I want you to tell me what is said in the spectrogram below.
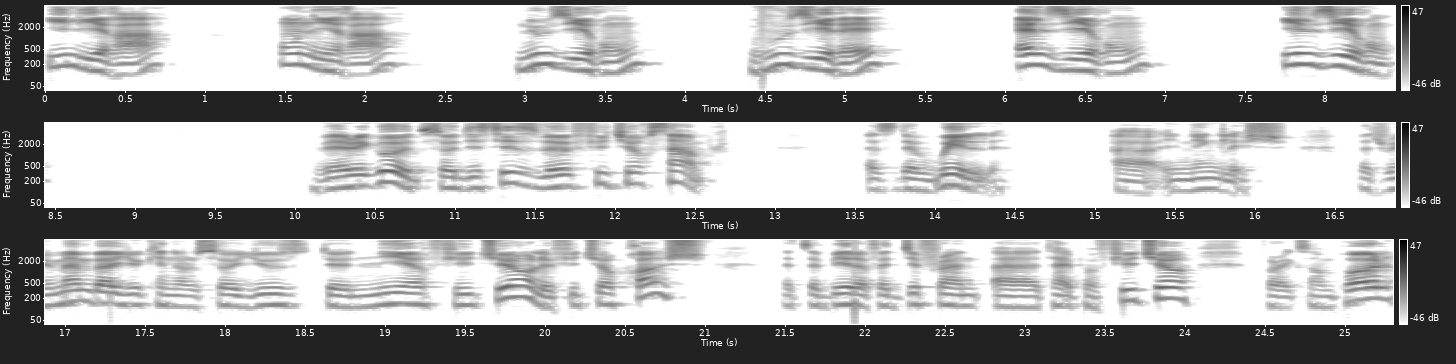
il ira, on ira, nous irons, vous irez, elles iront, ils iront. Very good. So this is le futur simple. As the will uh, in English. But remember, you can also use the near future, le futur proche. That's a bit of a different uh, type of future. For example,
